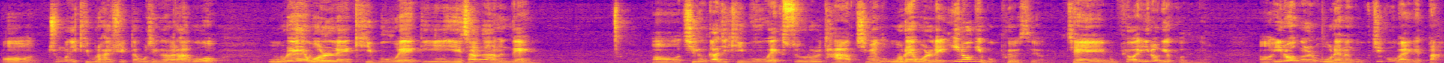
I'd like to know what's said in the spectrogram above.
어, 충분히 기부를 할 수 있다고 생각을 하고 올해 원래 기부액이 예상하는데 어, 지금까지 기부 액수를 다 합치면 올해 원래 1억이 목표였어요. 제 목표가 1억이었거든요. 어, 1억을 올해는 꼭 찍고 말겠다.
